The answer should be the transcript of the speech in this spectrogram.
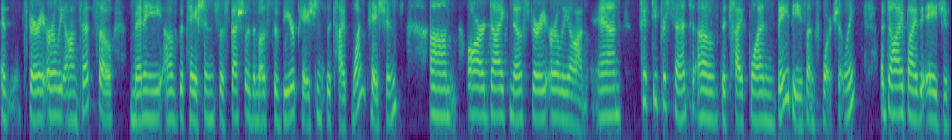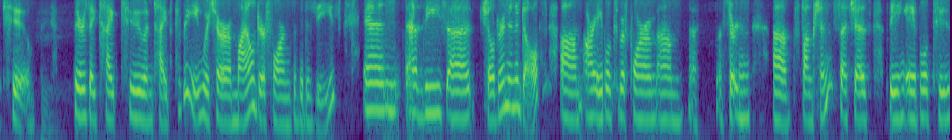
it's very early onset, so many of the patients, especially the most severe patients, the type 1 patients, um, are diagnosed very early on. And 50% of the type 1 babies, unfortunately, die by the age of 2. There's a type 2 and type 3, which are milder forms of the disease. And uh, these uh, children and adults um, are able to perform um, certain uh, functions, such as being able to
